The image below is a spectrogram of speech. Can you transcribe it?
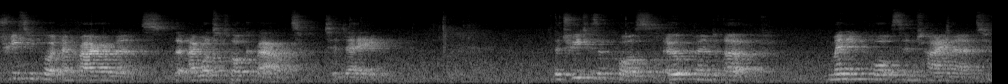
treaty port environments that I want to talk about today. The treaties, of course, opened up many ports in China to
